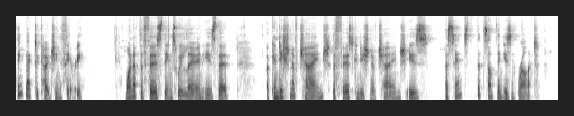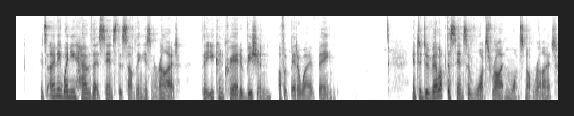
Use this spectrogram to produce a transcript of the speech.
Think back to coaching theory. One of the first things we learn is that a condition of change, the first condition of change, is a sense that something isn't right. It's only when you have that sense that something isn't right that you can create a vision of a better way of being. And to develop the sense of what's right and what's not right,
